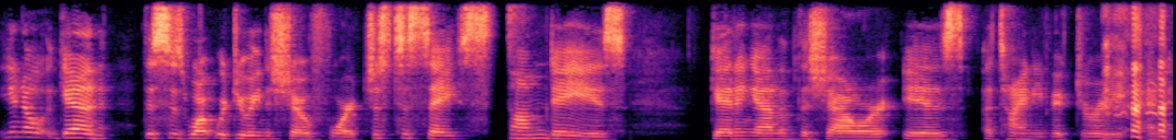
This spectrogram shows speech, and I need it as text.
you know, again, this is what we're doing the show for, just to say some days getting out of the shower is a tiny victory. And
